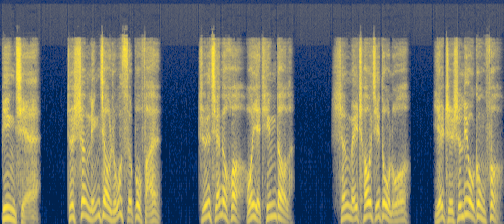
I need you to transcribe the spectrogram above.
并且这圣灵教如此不凡。之前的话我也听到了。身为超级斗罗，也只是六供奉，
